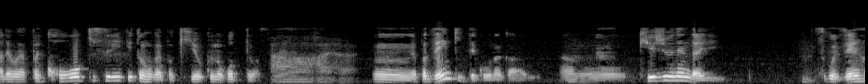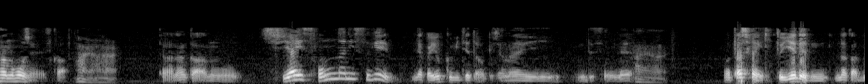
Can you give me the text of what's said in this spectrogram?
ー、でもやっぱり後期スリーピートの方がやっぱ記憶残ってますね。ああ、はいはうん、やっぱ前期ってこうなんか、あのー、90年代、い。うんすごい前半の方じゃないですか。はいはい。だからなんかあの、試合そんなにすげえ、なんかよく見てたわけじゃないんですよね。はいはい。まあ、確かにきっと家でなんか流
